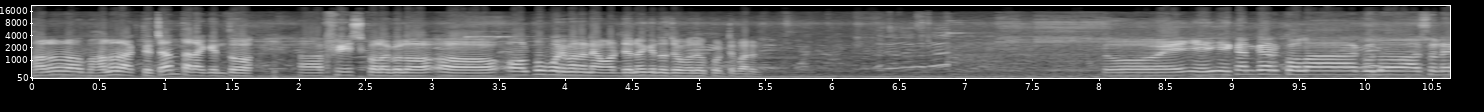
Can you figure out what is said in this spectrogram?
ভালো ভালো রাখতে চান, তারা কিন্তু ফ্রেশ কলাগুলো অল্প পরিমাণে নেওয়ার জন্য কিন্তু যোগাযোগ করতে পারেন। তো এখানকার কলাগুলো আসলে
